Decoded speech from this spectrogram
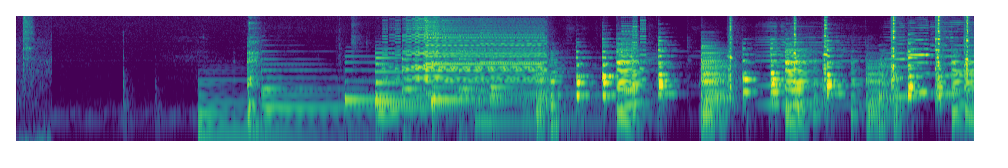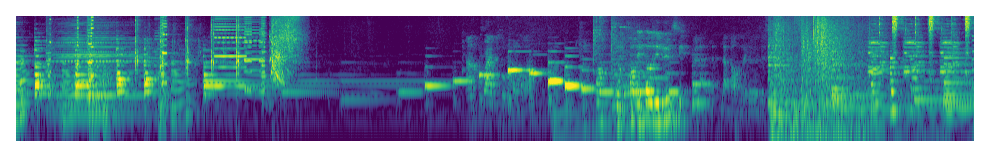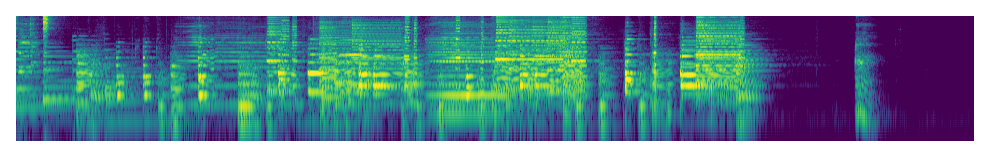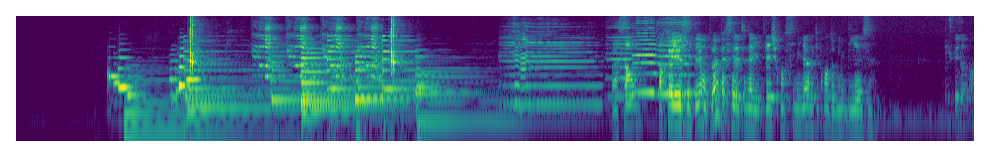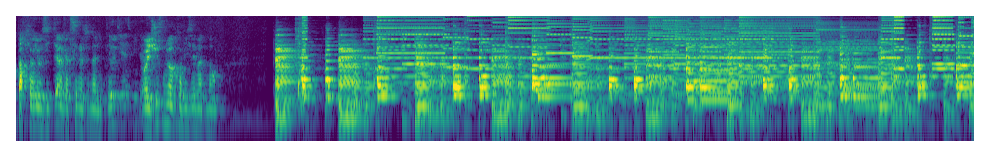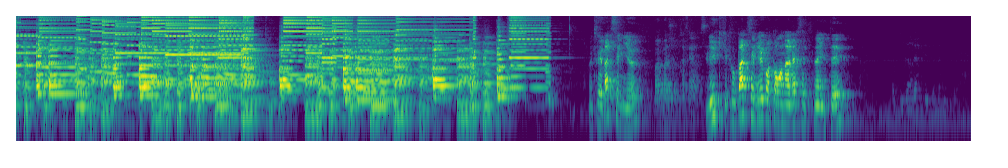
Inverser la tonalité. Je prends si mineur et tu prends do mi dièse. Qu'est-ce que je prends? Par curiosité, inverser la tonalité. Do dièse mineur. Oui, juste nous improviser maintenant. Luc, tu trouves pas que c'est mieux quand on inverse cette tonalité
